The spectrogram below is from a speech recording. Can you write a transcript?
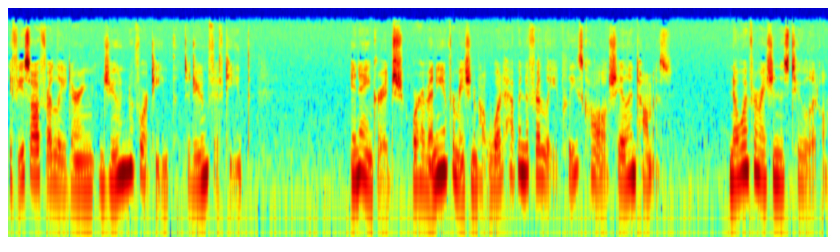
If you saw Fred Lee during June 14th to June 15th in Anchorage or have any information about what happened to Fred Lee, please call Shaylin Thomas. No information is too little.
